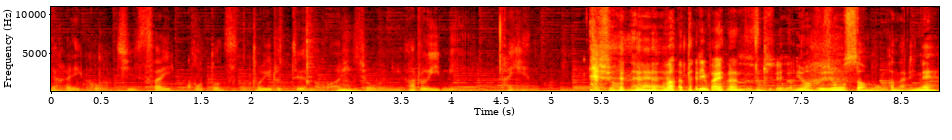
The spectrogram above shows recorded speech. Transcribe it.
やはりこう小さい子とずっといるっていうのはうん非常にある意味大変、でしょうね。まあ当たり前なんですけれど。今藤本さんもかなりね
